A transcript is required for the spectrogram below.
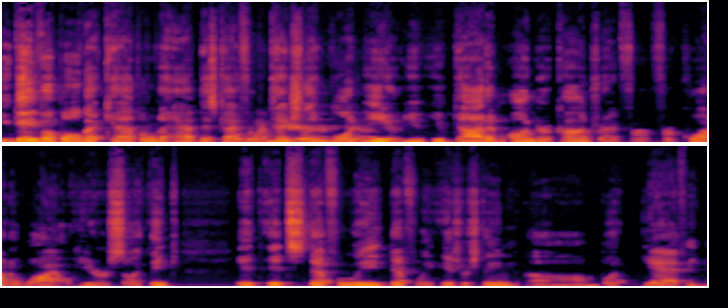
you gave up all that capital to have this guy For for, one potentially year, one yeah. year. You you got him under contract for for quite a while here. So I think it, it's definitely definitely interesting. Um, but yeah, I think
